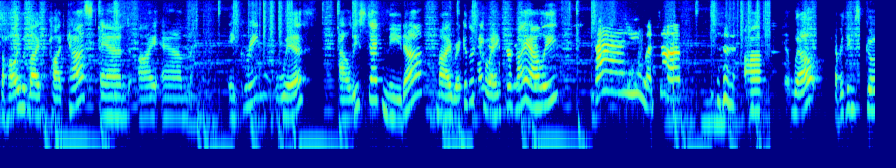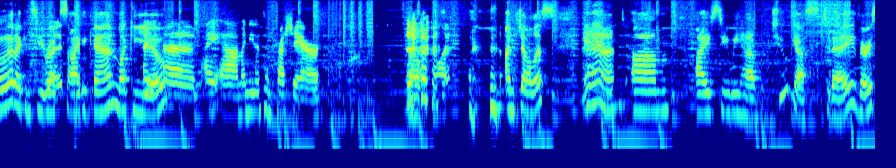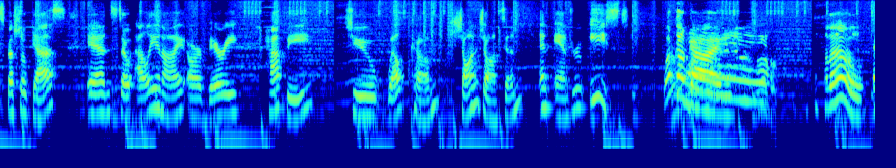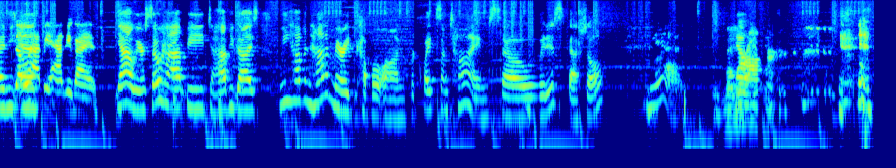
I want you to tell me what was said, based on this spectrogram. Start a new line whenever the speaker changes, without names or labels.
The Hollywood Life podcast, and I am anchoring with Ali Stagnita, my regular co-anchor. Hi, Ali.
Hi, what's up?
Uh, well, everything's good. I can see you're
Good.
outside again. Lucky you.
I am. I am. I needed some fresh air.
Well, I- I'm jealous. And um, I see we have two guests today, very special guests. And so Ali and I are very happy to welcome Shawn Johnson and Andrew East. Welcome, guys. Hello. And,
So
and-
happy to have you guys.
yeah, we are so happy to have you guys. We haven't had a married couple on for quite some time, so it is special.
Yeah.
Well,
Now-
we're honored.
